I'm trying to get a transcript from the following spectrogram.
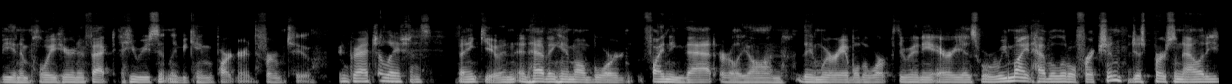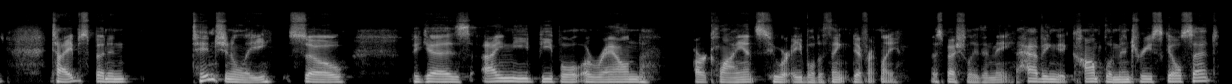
be an employee here. And in fact, he recently became a partner at the firm too. Congratulations. Thank you. And, and having him on board, finding that early on, then we're able to work through any areas where we might have a little friction, just personality types. But intentionally so because I need people around our clients who are able to think differently, especially than me. Having a complementary skill set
